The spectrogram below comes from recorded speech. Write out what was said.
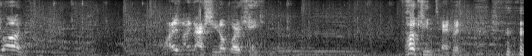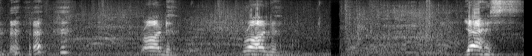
Run. Why is my machine not working? Fucking damn it. Run. Run. Yes.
